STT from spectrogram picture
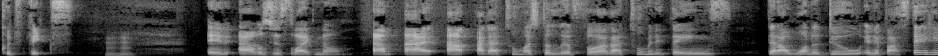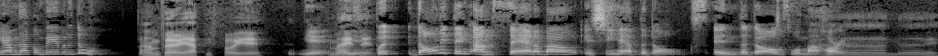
could fix mm-hmm. and I was just like, no, I'm, I, I, I got too much to live for. I got too many things that I want to do, and if I stay here, I'm not gonna be able to do them. I'm very happy for you. Yeah, Amazing. yeah. But the only thing I'm sad about is she have the dogs, and the dogs were my heart. Uh, no,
